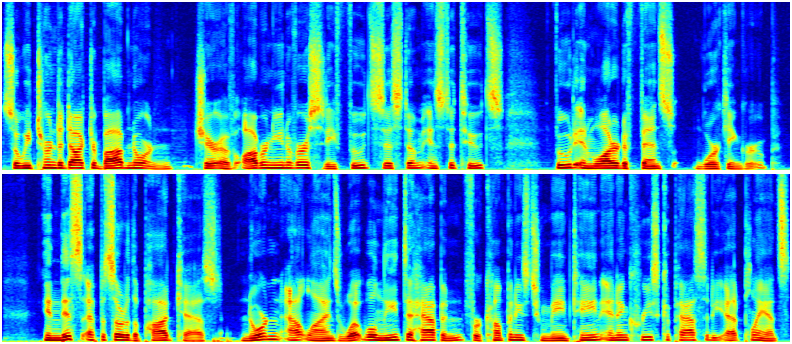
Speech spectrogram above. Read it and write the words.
So we turned to Dr. Bob Norton, chair of Auburn University Food System Institute's Food and Water Defense Working Group. In this episode of the podcast, Norton outlines what will need to happen for companies to maintain and increase capacity at plants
